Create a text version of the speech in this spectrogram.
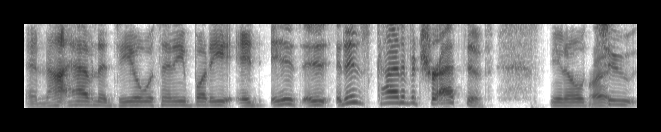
and not having to deal with anybody. It is it, it is kind of attractive, you know, Right. to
